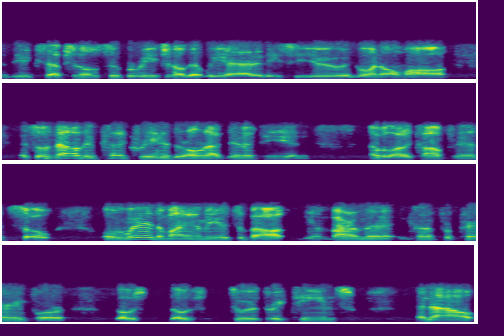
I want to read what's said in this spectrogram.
the exceptional super regional that we had at ECU and going to Omaha. And so now they've kind of created their own identity and have a lot of confidence. So when we went into Miami, it's about the environment and kind of preparing for those those two or three teams. And now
